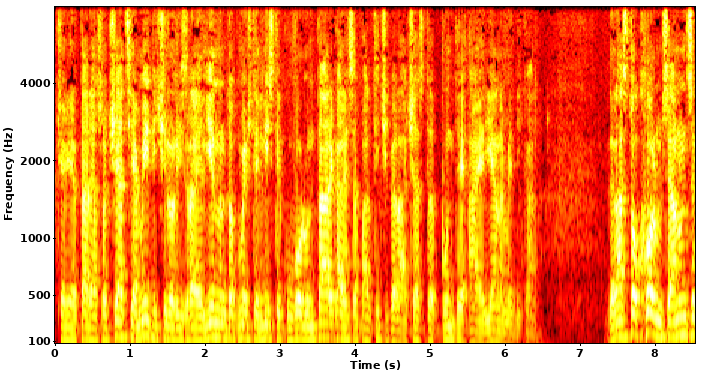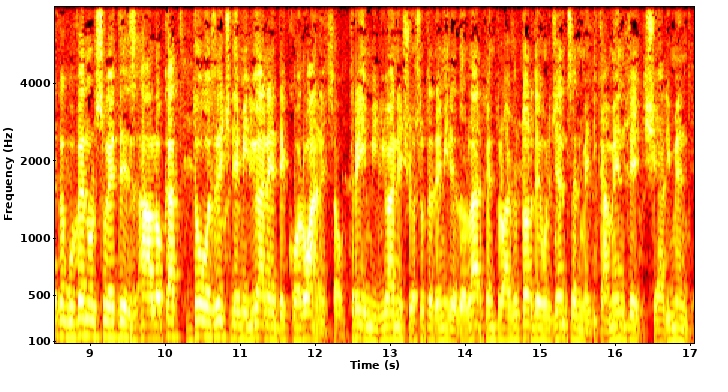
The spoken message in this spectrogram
cer iertare, Asociația Medicilor Israelieni întocmește liste cu voluntari care să participe la această punte aeriană medicală. De la Stockholm se anunță că guvernul suedez a alocat 20 de milioane de coroane sau 3 milioane și 100 de mii de dolari pentru ajutor de urgență în medicamente și alimente.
